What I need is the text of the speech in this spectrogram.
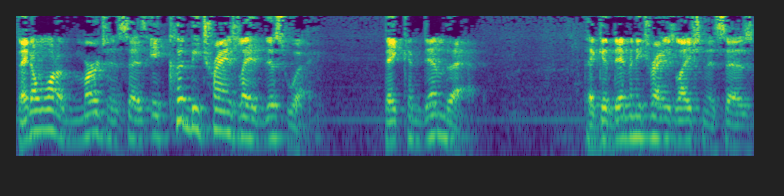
They don't want a margin that says it could be translated this way. They condemn that. They condemn any translation that says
